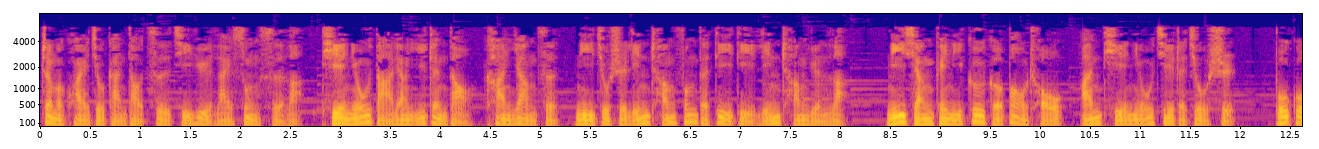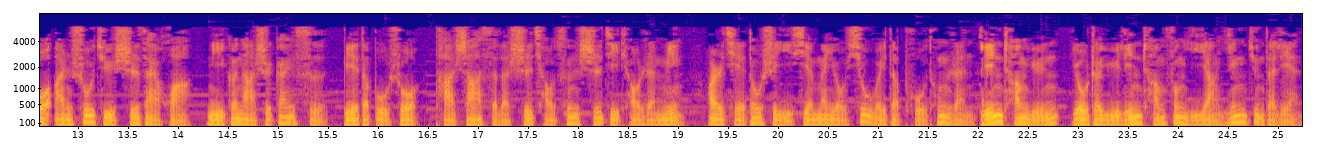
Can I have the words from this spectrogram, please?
这么快就赶到紫极域来送死了。铁牛打量一阵道：“看样子你就是林长风的弟弟林长云了。你想给你哥哥报仇？俺铁牛接着就是。不过俺说句实在话，你哥那是该死。别的不说，他杀死了石桥村十几条人命，而且都是一些没有修为的普通人。林长云有着与林长风一样英俊的脸。”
